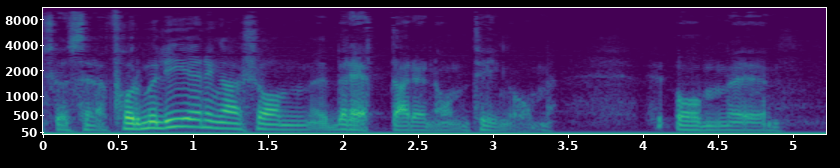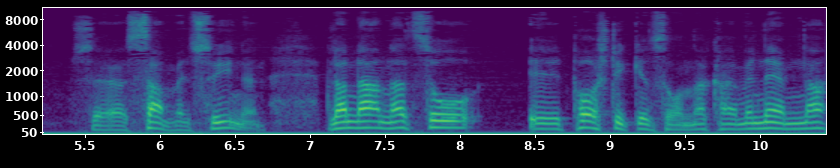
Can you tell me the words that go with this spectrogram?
ska säga, formuleringar som berättade någonting om, om eh, samhällssynen. Bland annat så eh, ett par stycken sådana kan jag väl nämna.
